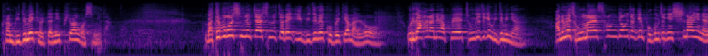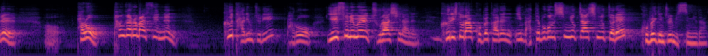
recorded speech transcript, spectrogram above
그런 믿음의 결단이 필요한 것입니다. 마태복음 16장 16절의 이 믿음의 고백이야말로 우리가 하나님 앞에 종교적인 믿음이냐 아니면 정말 성경적인 복음적인 신앙이냐를 어, 바로 판가름할 수 있는 그 다림줄이 바로 예수님을 주라 신하는 그리스도라 고백하는 이 마태복음 16장 16절의 고백인 줄 믿습니다.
